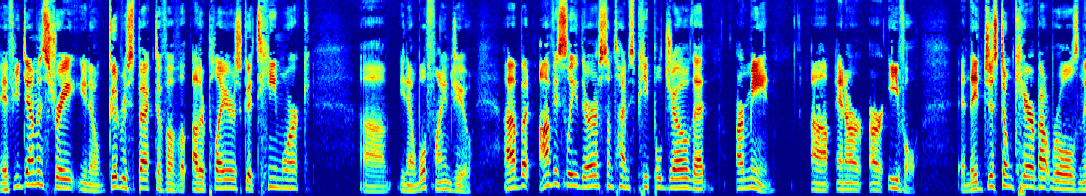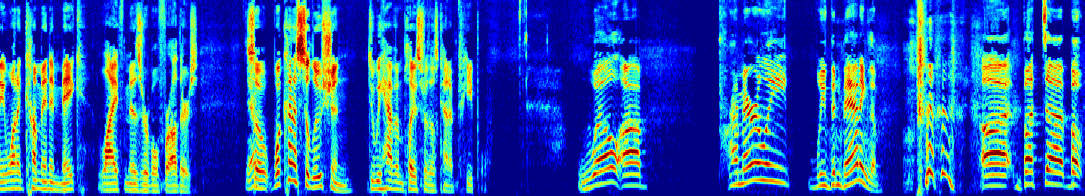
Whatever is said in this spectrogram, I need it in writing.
if you demonstrate, you know, good respect of, of other players, good teamwork, um, you know, we'll find you. Uh, but obviously, there are sometimes people, Joe, that are mean um, and are, are evil. And they just don't care about rules and they want to come in and make life miserable for others. Yeah. So, what kind of solution do we have in place for those kind of people? Well, uh, primarily, we've been banning them. uh, but uh, but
